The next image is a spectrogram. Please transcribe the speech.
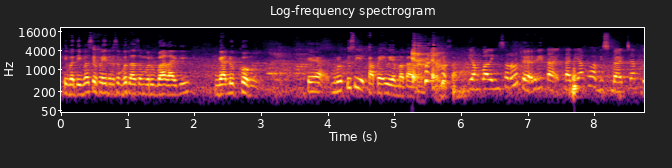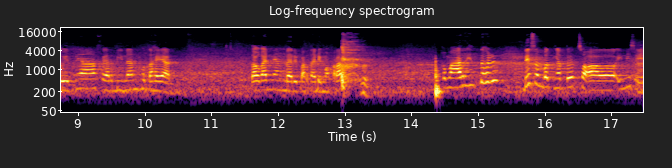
tiba-tiba survei tersebut langsung berubah lagi, nggak dukung. Kayak menurutku sih KPU yang bakal yang paling seru dari ta- tadi aku habis baca tweetnya Ferdinand Hutahian tahu kan yang dari Partai Demokrat kemarin tuh dia sempat nge-tweet soal ini sih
